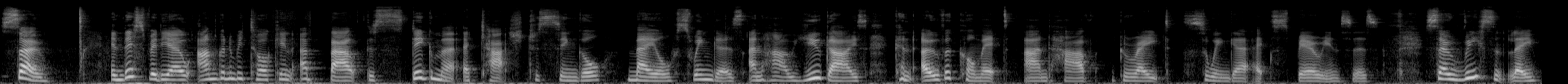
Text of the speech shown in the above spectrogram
So, in this video, I'm going to be talking about the stigma attached to single male swingers and how you guys can overcome it and have great swinger experiences. So recently,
